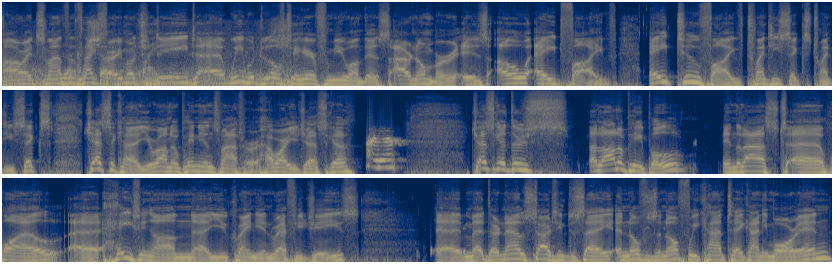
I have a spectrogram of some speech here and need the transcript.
All right, Samantha, thanks show. very much Bye. indeed. Uh, we would love to hear from you on this. Our number is 085 825 2626. Jessica, you're on Opinions Matter. How are you, Jessica? Hiya. Jessica, there's a lot of people in the last uh, while uh, hating on uh, Ukrainian refugees. Um, they're now starting to say enough is enough. We can't take any more in.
